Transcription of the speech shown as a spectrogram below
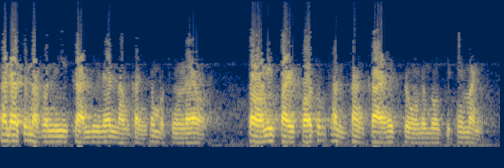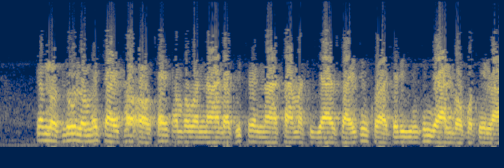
อาดาสำหรับวันนี้การดีแนะนำกันก็หมดลงแล้ว ต่อนนี้ไปขอทุกท่านตั้งกายให้ตรงดำรงจิตให้มันกำหนดรู้ลมให้ใจเข้าออกใช้คำภาวนาและพิจารณาตามอัธยาศัยจนกว่าจะได้ยินสัญญาณบอกหมดเวลา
